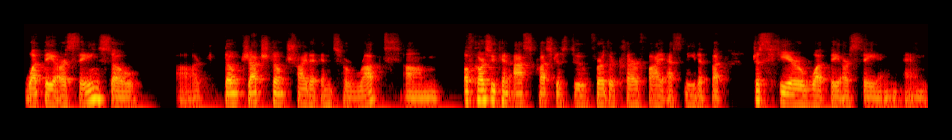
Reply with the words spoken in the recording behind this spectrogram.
what they are saying. So uh, don't judge. Don't try to interrupt. Um, of course, you can ask questions to further clarify as needed, but just hear what they are saying, and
